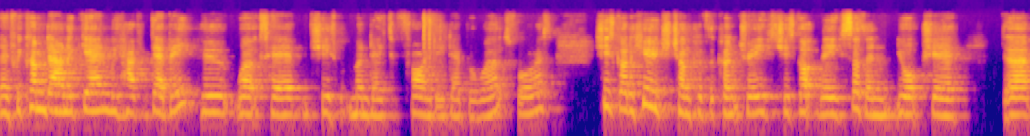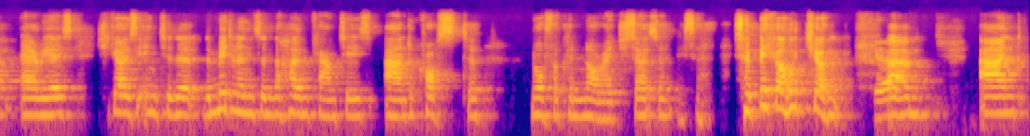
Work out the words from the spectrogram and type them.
if we come down again, we have Debbie, who works here. She's Monday to Friday, Deborah works for us. She's got a huge chunk of the country. She's got the southern Yorkshire uh, areas. She goes into the, the Midlands and the home counties and across to Norfolk and Norwich. So it's a, it's a, it's a big old chunk. Yeah. Um, and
